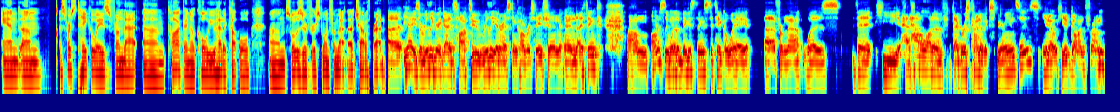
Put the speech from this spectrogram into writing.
And um, as far as takeaways from that um, talk, I know Cole, you had a couple. Um, so, what was your first one from that uh, chat with Brad? Uh, yeah, he's a really great guy to talk to. Really interesting conversation, and I think um, honestly, one of the biggest things to take away uh, from that was that he had had a lot of diverse kind of experiences. You know, he had gone from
